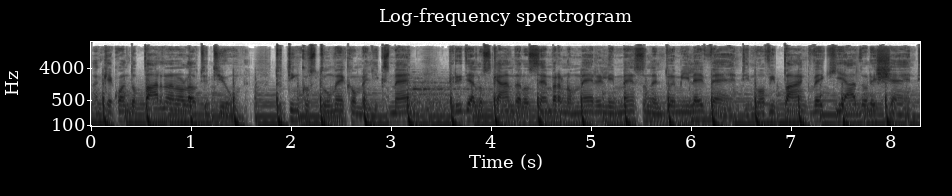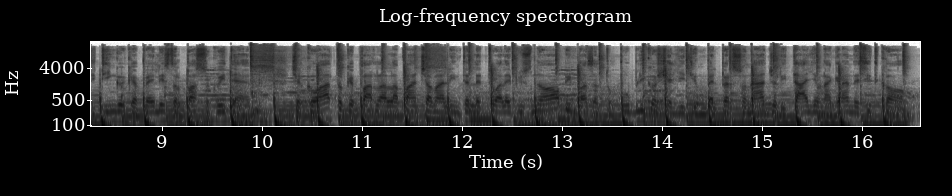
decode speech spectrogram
anche quando parlano l'autotune, tutti in costume come gli X-Men, gridi allo scandalo, sembrano Marilyn Manson nel 2020, nuovi punk, vecchi adolescenti, tingo i capelli, sto al passo coi tempi, c'è il coatto che parla alla pancia ma l'intellettuale più snob, in base al tuo pubblico scegliti un bel personaggio, l'Italia è una grande sitcom.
